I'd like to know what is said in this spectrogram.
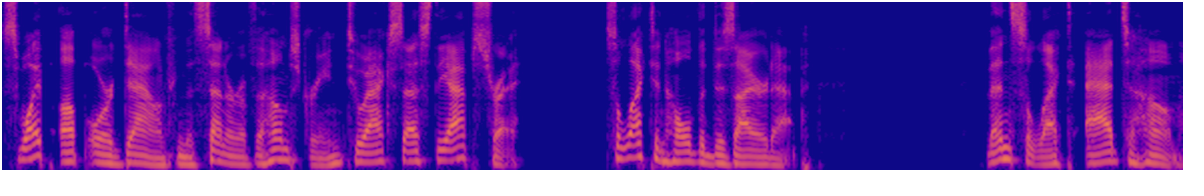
swipe up or down from the center of the home screen to access the apps tray. Select and hold the desired app. Then select Add to Home.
